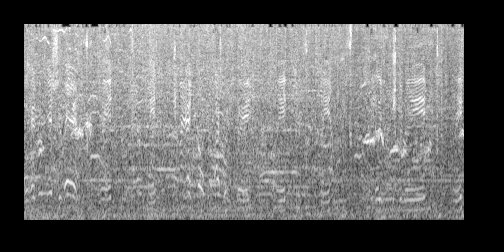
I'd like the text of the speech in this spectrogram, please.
wait, wait, yes, you may. Wait, wait, I don't know, I should wait, wait, wait, wait, wait, wait, Nicht,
